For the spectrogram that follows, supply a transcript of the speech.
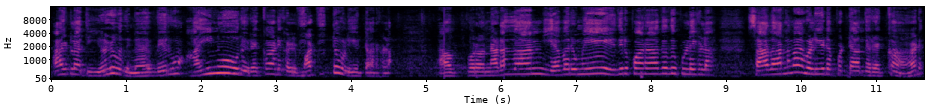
ஆயிரத்தி தொள்ளாயிரத்தி எழுபதுல வெறும் ஐநூறு ரெக்கார்டுகள் மட்டும் வெளியிட்டார்களாம். அப்புறம் நடந்தான் எவருமே எதிர்பாராதது பிள்ளைகளா? சாதாரணமாக வெளியிடப்பட்ட அந்த ரெக்கார்டு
